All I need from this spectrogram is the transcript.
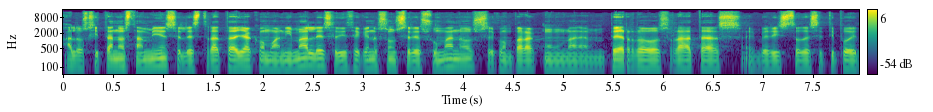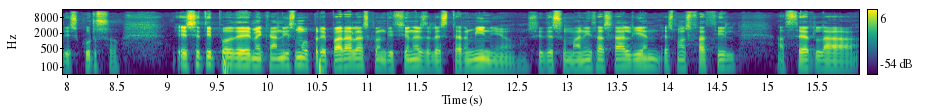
a los gitanos también se les trata ya como animales, se dice que no son seres humanos, se compara con perros, ratas, he visto ese tipo de discurso. Ese tipo de mecanismo prepara las condiciones del exterminio. Si deshumanizas a alguien, es más fácil hacer la,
